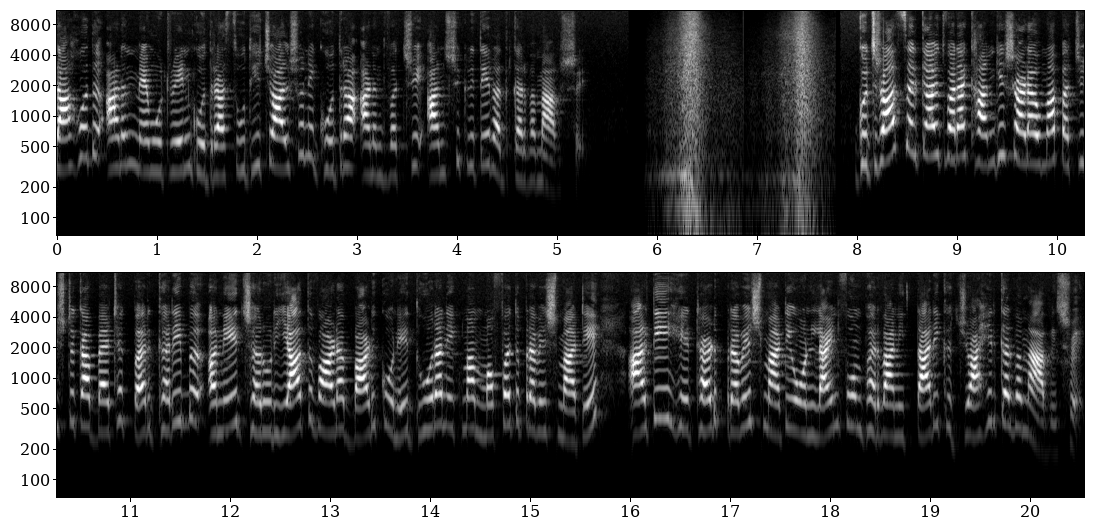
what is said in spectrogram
દાહોદ આણંદ મેમો ટ્રેન ગોધરા સુધી ચાલશે અને ગોધરા આણંદ વચ્ચે આંશિક રીતે રદ કરવામાં આવશે. ગુજરાત સરકાર દ્વારા ખાનગી શાળાઓમાં પચીસ ટકા બેઠક પર ગરીબ અને જરૂરિયાતવાળા બાળકોને ધોરણ એકમાં મફત પ્રવેશ માટે આરટીઈ હેઠળ પ્રવેશ માટે ઓનલાઈન ફોર્મ ભરવાની તારીખ જાહેર કરવામાં આવી છે.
